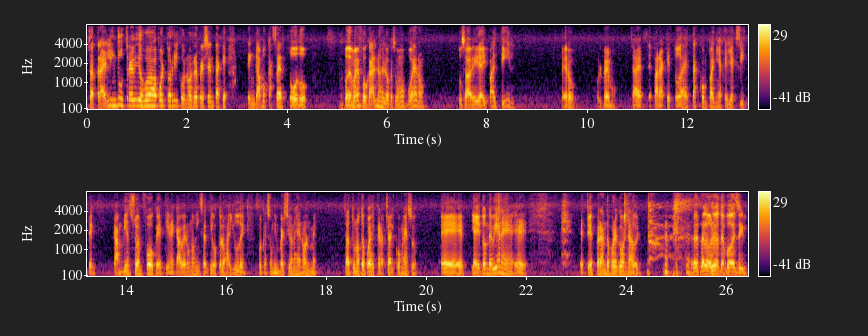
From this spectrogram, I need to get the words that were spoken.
O sea, traer la industria de videojuegos a Puerto Rico no representa que tengamos que hacer todo. Podemos enfocarnos en lo que somos buenos, tú sabes, y de ahí partir. Pero, volvemos. O sea, para que todas estas compañías que ya existen cambien su enfoque, tiene que haber unos incentivos que los ayuden, porque son inversiones enormes. O sea, tú no te puedes escrachar con eso. Eh, y ahí es donde viene. Eh, estoy esperando por el gobernador. eso es lo único que te puedo decir.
